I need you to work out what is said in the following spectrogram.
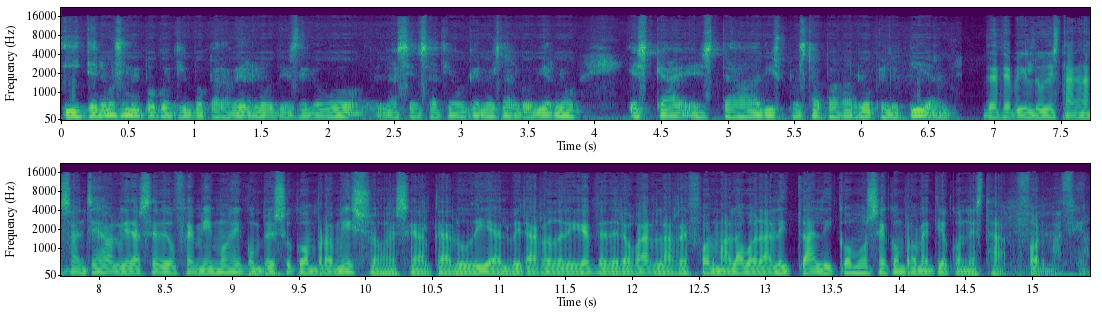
y tenemos muy poco tiempo para verlo. Desde luego, la sensación que nos da el Gobierno es que está dispuesto a pagar lo que le pidan. Desde Bildu instan a Sánchez a olvidarse de eufemismos y cumplir su compromiso, ese al que aludía Elvira Rodríguez de derogar la reforma laboral y tal y como se comprometió con esta formación.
